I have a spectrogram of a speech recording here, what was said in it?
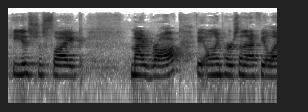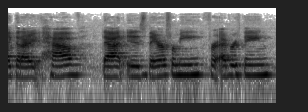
He is just like my rock, the only person that I feel like that I have that is there for me for everything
